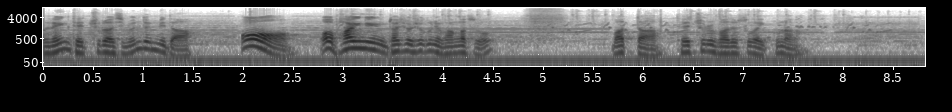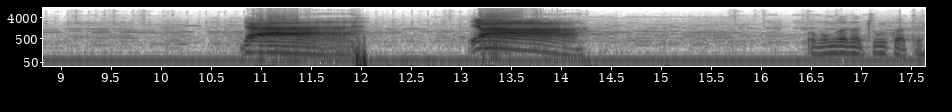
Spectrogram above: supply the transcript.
은행 대출하시면 됩니다. 어, 어 바잉님 다시 오셨군요. 반갑소. 맞다. 대출을 받을 수가 있구나 야, 야, 어 뭔가 나 죽을 것 같아.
